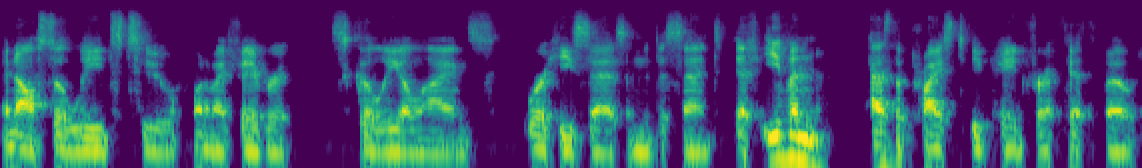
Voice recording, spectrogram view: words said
And also leads to one of my favorite Scalia lines, where he says in the dissent If even as the price to be paid for a fifth vote,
